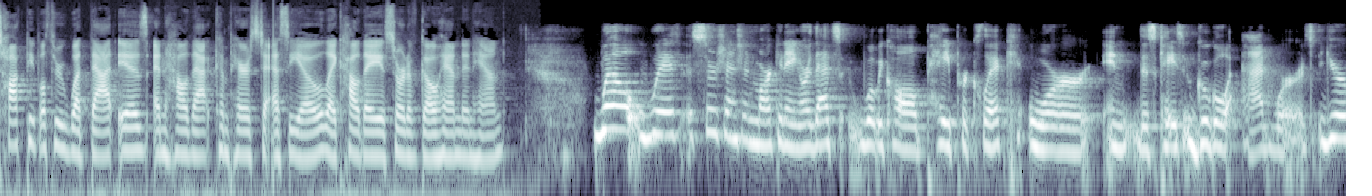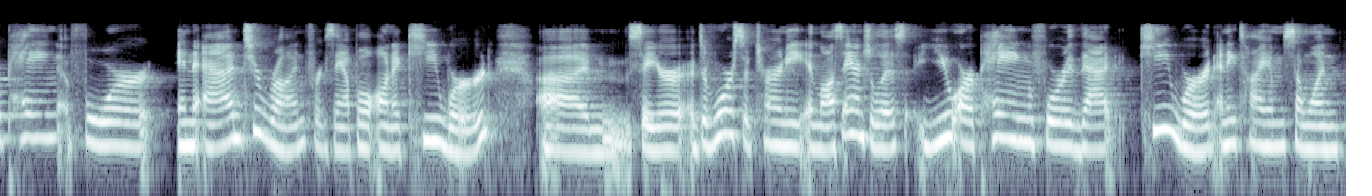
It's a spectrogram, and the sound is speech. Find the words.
talk people through what that is and how that compares to SEO, like how they sort of go hand in hand? Well, with search engine marketing, or that's what we call pay per click, or in this case, Google AdWords, you're paying for an ad to run, for example, on a keyword, um, say you're a divorce attorney in Los Angeles, you are paying for that keyword anytime someone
